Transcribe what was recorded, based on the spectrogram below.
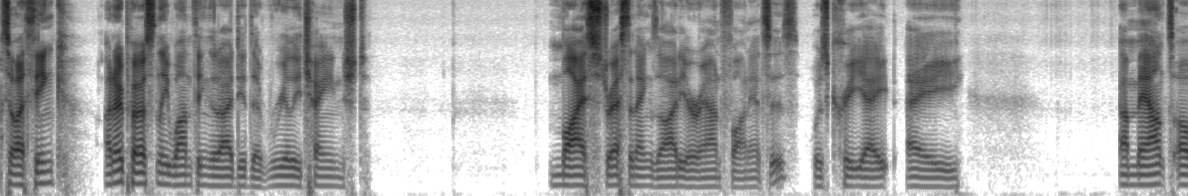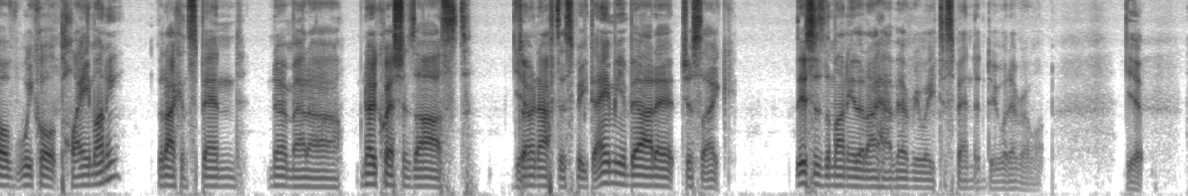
So I think I know personally one thing that I did that really changed my stress and anxiety around finances was create a amount of we call it play money that I can spend no matter no questions asked. Yeah. Don't have to speak to Amy about it. Just like this is the money that I have every week to spend and do whatever I want. Yep.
